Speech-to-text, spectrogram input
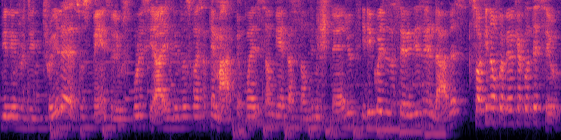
de livros de thriller, suspense, livros policiais, livros com essa temática, com essa ambientação de mistério e de coisas a serem desvendadas, só que não foi bem o que aconteceu.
